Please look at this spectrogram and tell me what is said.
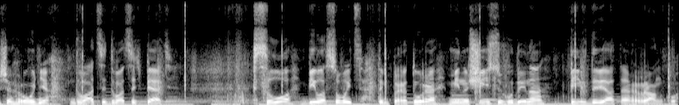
31 грудня 2025. Село Біла Совиця. Температура мінус 6, година пів дев'ята ранку.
